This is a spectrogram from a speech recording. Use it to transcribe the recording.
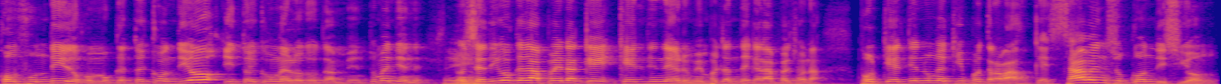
confundido, como que estoy con Dios y estoy con el otro también. ¿Tú me entiendes? Sí. Entonces digo que da pena que, que el dinero es muy importante que la persona, porque él tiene un equipo de trabajo que saben su condición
